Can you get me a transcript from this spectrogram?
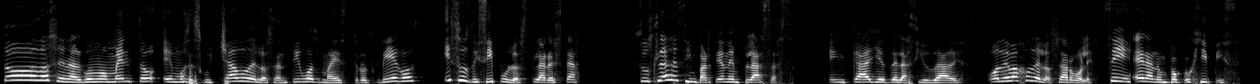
Todos en algún momento hemos escuchado de los antiguos maestros griegos y sus discípulos, claro está. Sus clases se impartían en plazas, en calles de las ciudades o debajo de los árboles. Sí, eran un poco hippies.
